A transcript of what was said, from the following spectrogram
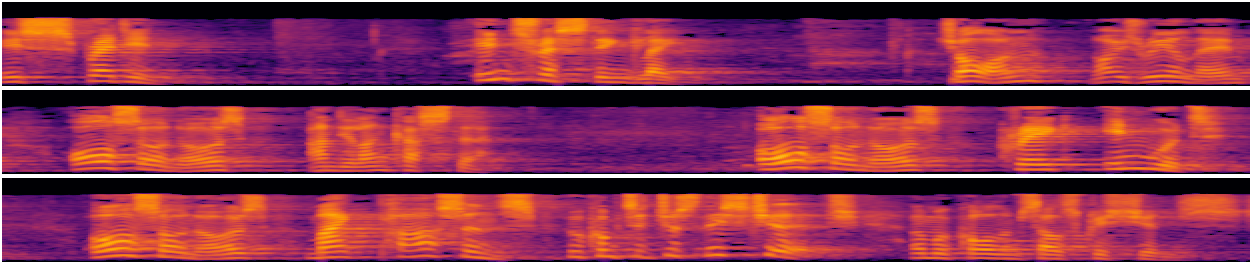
is spreading. Interestingly, John, not his real name, also knows Andy Lancaster, also knows Craig Inwood, also knows Mike Parsons, who come to just this church and will call themselves Christians.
